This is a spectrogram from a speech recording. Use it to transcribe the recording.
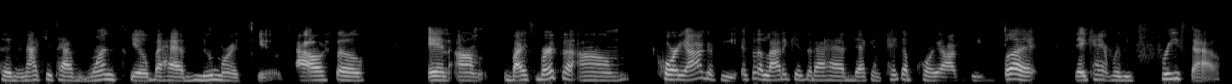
to not just have one skill, but have numerous skills. I also, and um, vice versa, um, choreography. It's a lot of kids that I have that can pick up choreography, but they can't really freestyle.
